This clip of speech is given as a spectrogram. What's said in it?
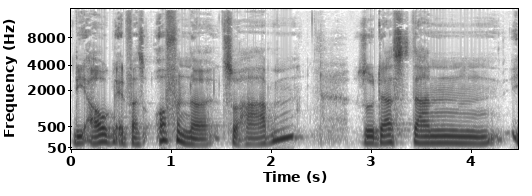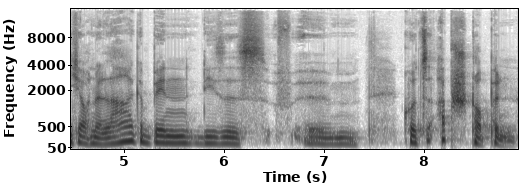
die Augen etwas offener zu haben sodass dann ich auch in der Lage bin, dieses ähm, kurze Abstoppen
